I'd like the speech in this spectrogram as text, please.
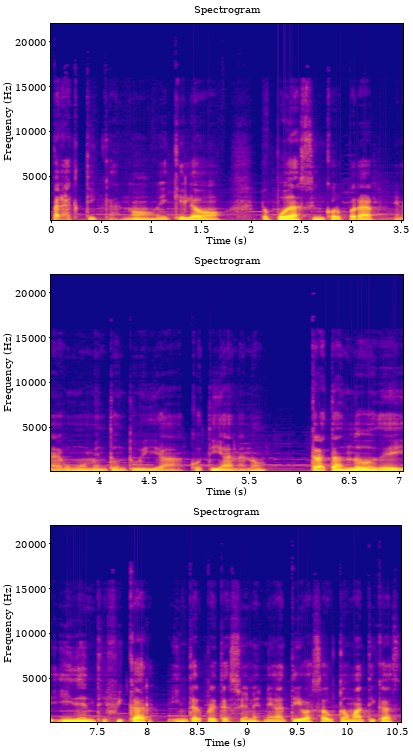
práctica, ¿no? Y que lo, lo puedas incorporar en algún momento en tu vida cotidiana, ¿no? Tratando de identificar interpretaciones negativas automáticas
